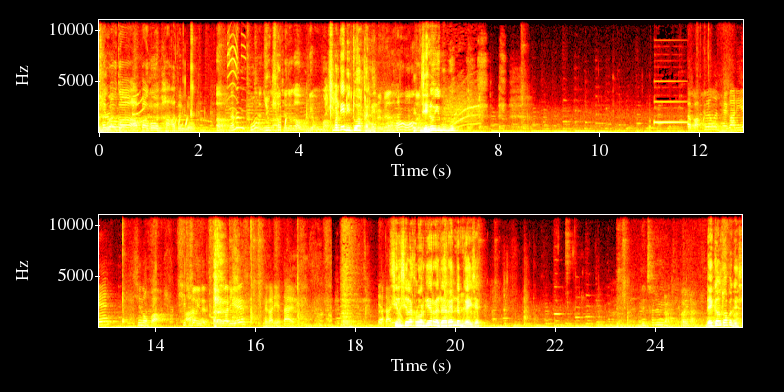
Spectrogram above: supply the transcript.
그리고 마크가 런쥔이 아빠면 재민이 누구야? 첼로가 아빠고 다 아들로. 나는 좋아. 육형 제노가 우리 엄마 Sepertinya dituakan ya. 그러면 어? Jeno ibu gua. 마크 형은 대가리에 신오빠. 지성이는 대가리에 대가리에 딸. 예, 딸이 Silsilah keluarganya rada random guys ya. Degal tuh apa guys?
